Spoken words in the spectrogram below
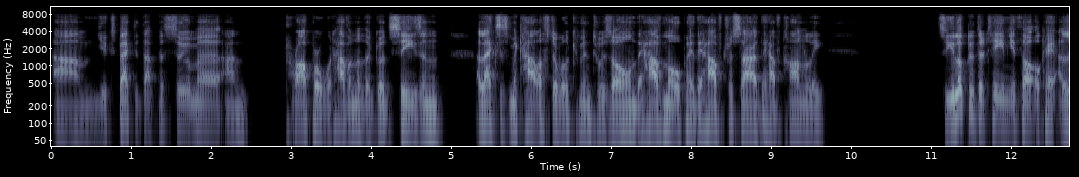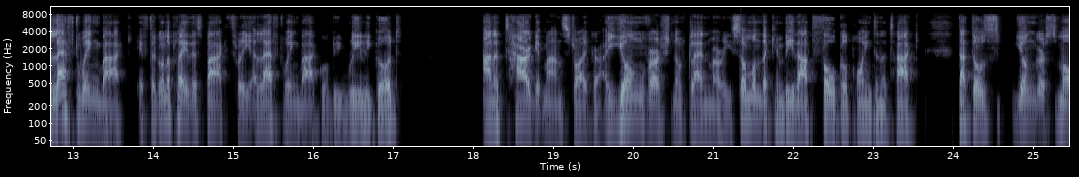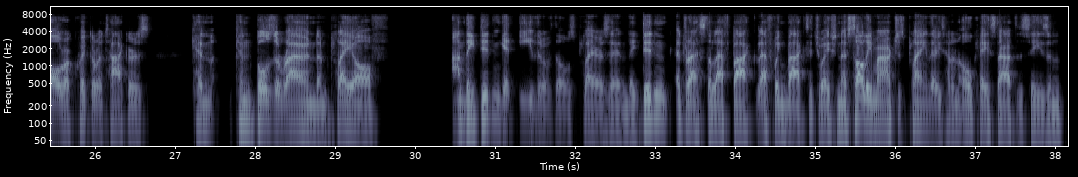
Um, you expected that Bissouma and Pröpper would have another good season. Alexis Mac Allister will come into his own. They have Maupay, they have Trossard, they have Connolly. So you looked at their team, you thought, okay, a left wing back, if they're going to play this back three, a left wing back would be really good. And a target man striker, a young version of Glenn Murray, someone that can be that focal point in attack, that those younger, smaller, quicker attackers can can buzz around and play off. And they didn't get either of those players in. They didn't address the left back, left wing back situation. Now Solly March is playing there. He's had an okay start to the season.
